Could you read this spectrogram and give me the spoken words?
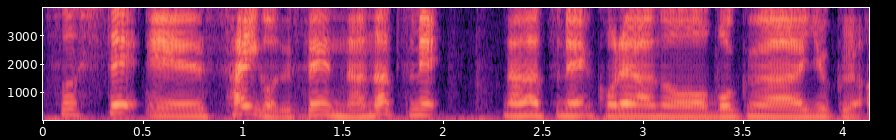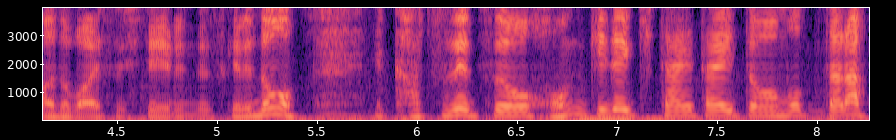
そして、え、最後ですね、7つ目。7つ目、これあの、僕がよくアドバイスしているんですけれども、滑舌を本気で鍛えたいと思ったら、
